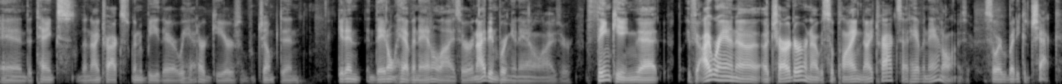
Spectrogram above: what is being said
and the tanks, the nitrox was going to be there. We had our gears, jumped in, get in. They don't have an analyzer, and I didn't bring an analyzer, thinking that if I ran a, a charter and I was supplying nitrox, I'd have an analyzer so everybody could check.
